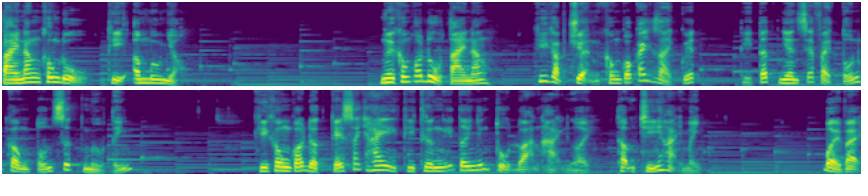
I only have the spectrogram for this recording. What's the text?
tài năng không đủ thì âm mưu nhiều. Người không có đủ tài năng khi gặp chuyện không có cách giải quyết thì tất nhiên sẽ phải tốn công tốn sức mưu tính. Khi không có được kế sách hay thì thường nghĩ tới những thủ đoạn hại người, thậm chí hại mình. Bởi vậy,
